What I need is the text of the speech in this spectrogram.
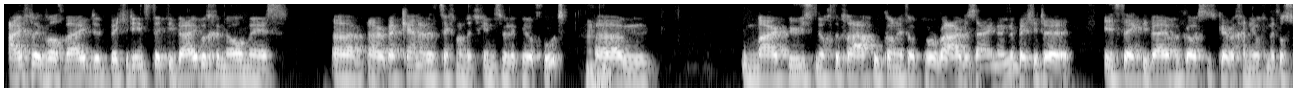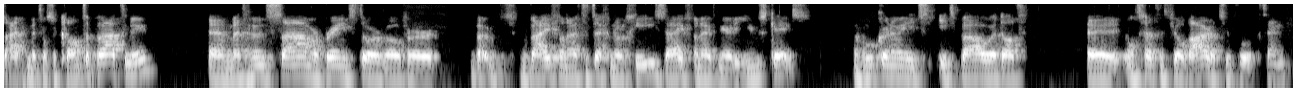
Eigenlijk wat wij, de, beetje de insteek die wij hebben genomen is, nou, wij kennen de technologie natuurlijk heel goed. Mm -hmm. um, maar nu is nog de vraag, hoe kan dit ook voor waarde zijn? En een beetje de insteek die wij hebben gekozen is, we gaan heel veel met, ons, eigenlijk met onze klanten praten nu. En met hun samen brainstormen over wij vanuit de technologie, zij vanuit meer de use case. Hoe kunnen we iets, iets bouwen dat uh, ontzettend veel waarde toevoegt? En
